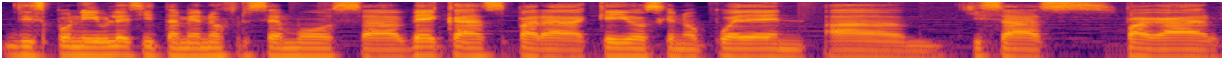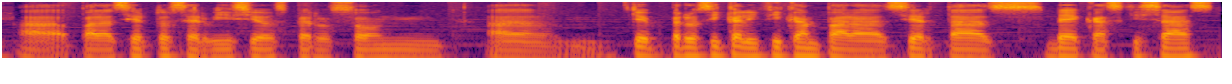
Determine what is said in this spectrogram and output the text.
disponibles y también ofrecemos becas para aquellos que no pueden quizás pagar ah, para ciertos servicios, pero son que pero sí califican para ciertas becas quizás.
